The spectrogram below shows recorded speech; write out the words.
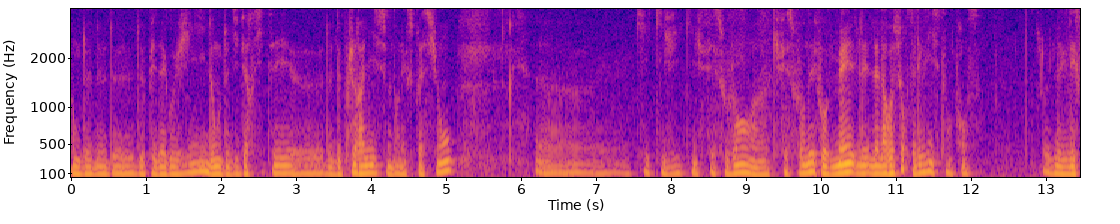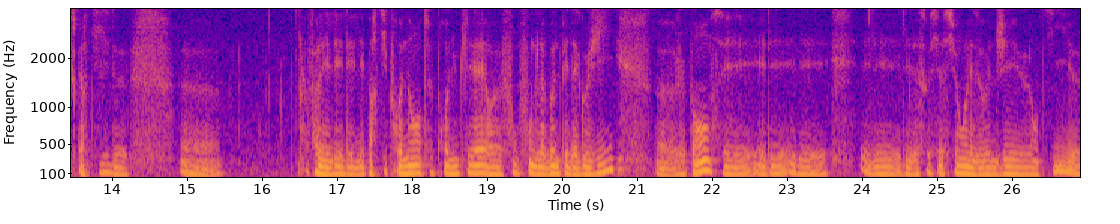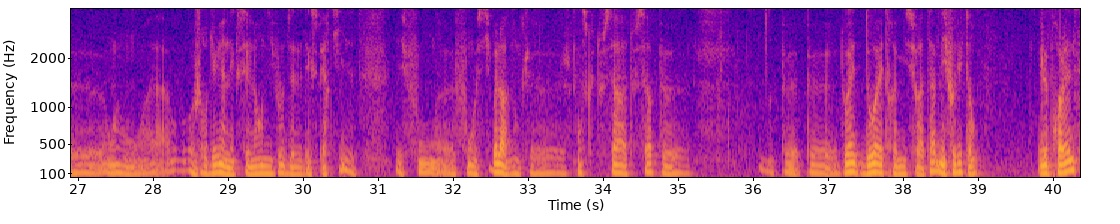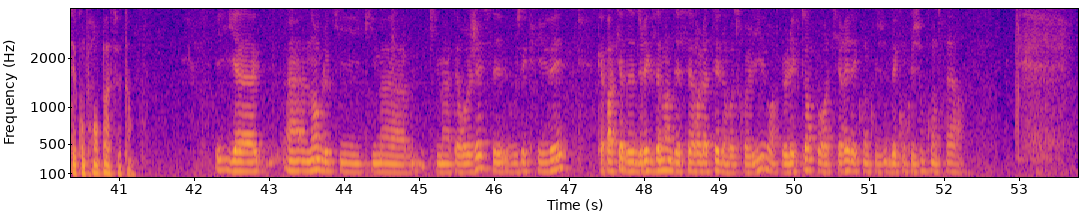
donc de, pédagogie, donc de diversité, euh, de, pluralisme dans l'expression, euh, qui, fait souvent, euh, qui fait souvent défaut. Mais la, ressource, elle existe en France. L'expertise de Enfin, les, parties prenantes pro-nucléaires euh, font, de la bonne pédagogie, euh, je pense, et, les, associations, les ONG euh, anti ont, aujourd'hui un excellent niveau d'expertise et font, font, aussi. Voilà, donc je pense que tout ça, tout ça peut, doit, doit être mis sur la table, mais il faut du temps. Et le problème, c'est qu'on ne prend pas ce temps. Il y a un angle qui, qui m'a interrogé, c'est vous écrivez qu'à partir de, l'examen des faits relatés dans votre livre, le lecteur pourra tirer des conclusions, des conclusions contraires.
